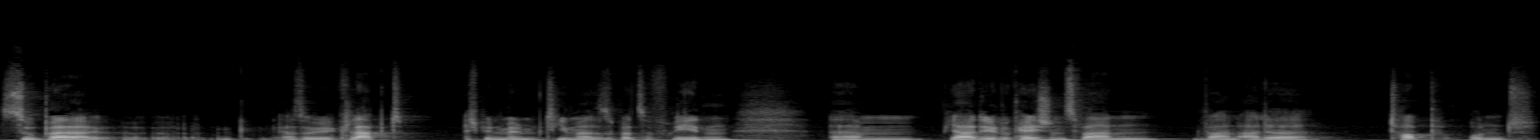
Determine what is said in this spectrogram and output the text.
super äh, also geklappt. Ich bin mit dem Team also super zufrieden. Ähm, ja, die Locations waren, waren alle top und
